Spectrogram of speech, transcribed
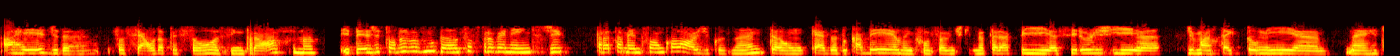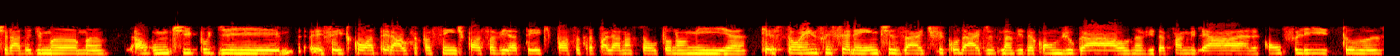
a rede da, social da pessoa, assim, próxima. E desde todas as mudanças provenientes de tratamentos oncológicos, né? Então, queda do cabelo em função de quimioterapia, cirurgia, de mastectomia, né, retirada de mama, algum tipo de efeito colateral que a paciente possa vir a ter, que possa atrapalhar na sua autonomia, questões referentes a dificuldades na vida conjugal, na vida familiar, conflitos,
